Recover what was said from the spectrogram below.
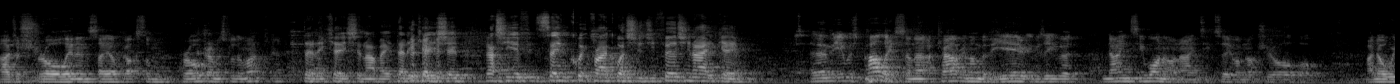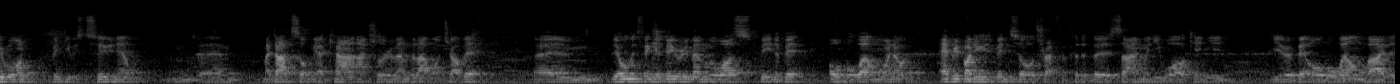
I just stroll in and say, I've got some programs for the match. yeah. Dedication, that mate. Dedication. Can I ask you the same quick fire questions. Your first United game. Um, it was Palace, and I, I can't remember the year. It was either 91 or 92, I'm not sure, but I know we won. I think it was 2 0. And um, my dad took me, I can't actually remember that much of it. Um, the only thing I do remember was being a bit overwhelmed when I, everybody who's been to Old Trafford for the first time, when you walk in, you, you're a bit overwhelmed by the,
